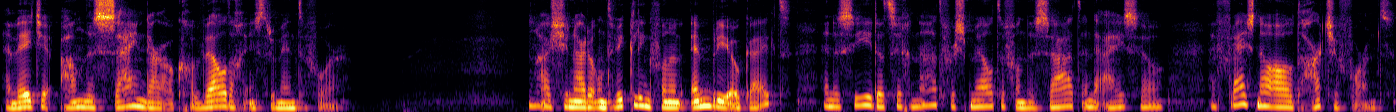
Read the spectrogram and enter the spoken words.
En weet je, handen zijn daar ook geweldige instrumenten voor. Als je naar de ontwikkeling van een embryo kijkt, en dan zie je dat zich na het versmelten van de zaad en de eicel vrij snel al het hartje vormt.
